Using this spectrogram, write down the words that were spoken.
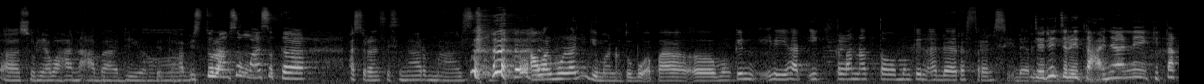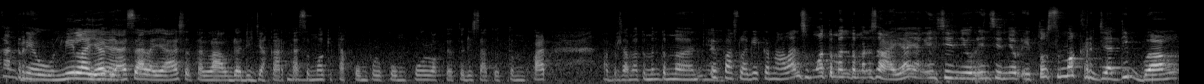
uh, Surya Wahana Abadi waktu itu. Habis itu langsung masuk ke asuransi Sinarmas. Awal mulanya gimana tuh Bu? Apa eh, mungkin lihat iklan atau mungkin ada referensi dari Jadi ceritanya nih kita kan reuni lah ya Iya. biasa lah ya setelah udah di Jakarta semua kita kumpul-kumpul waktu itu di satu tempat uh, bersama teman-teman. Eh pas lagi kenalan semua teman-teman saya yang insinyur-insinyur itu semua kerja di bank.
